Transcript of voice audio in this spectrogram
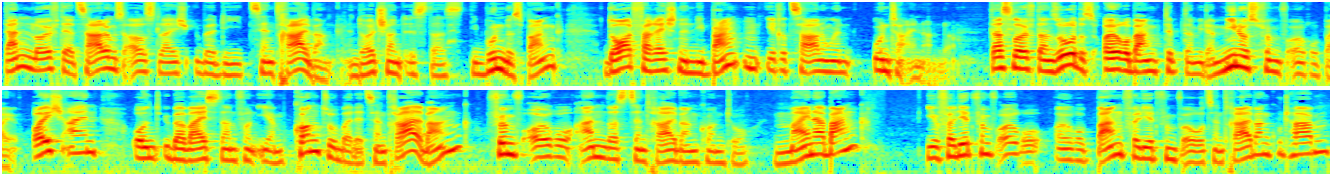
dann läuft der Zahlungsausgleich über die Zentralbank. In Deutschland ist das die Bundesbank. Dort verrechnen die Banken ihre Zahlungen untereinander. Das läuft dann so, dass Eurobank tippt dann wieder minus 5 Euro bei euch ein und überweist dann von ihrem Konto bei der Zentralbank 5 Euro an das Zentralbankkonto meiner Bank. Ihr verliert 5 Euro, eure Bank verliert 5 Euro Zentralbankguthaben.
